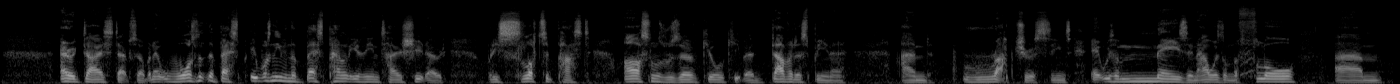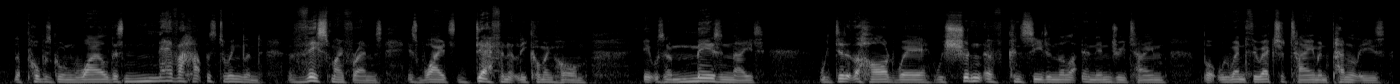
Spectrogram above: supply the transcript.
Eric Dier steps up, and it wasn't the best. It wasn't even the best penalty of the entire shootout but he slots it past Arsenal's reserve goalkeeper, David Ospina, and rapturous scenes. It was amazing. I was on the floor. Um, the pub was going wild. This never happens to England. This, my friends, is why it's definitely coming home. It was an amazing night. We did it the hard way. We shouldn't have conceded in the, in the injury time, but we went through extra time and penalties.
